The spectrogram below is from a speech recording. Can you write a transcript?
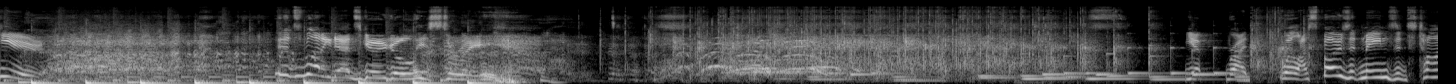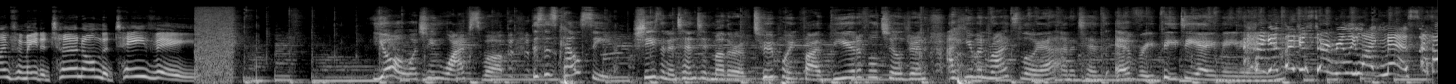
10? Thank you. It's bloody Dad's Google history. Yep, right. Well, I suppose it means it's time for me to turn on the TV. You're watching Wife Swap. This is Kelsey. She's an attentive mother of 2.5 beautiful children, a human rights lawyer, and attends every PTA meeting. I guess I just don't really like mess.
